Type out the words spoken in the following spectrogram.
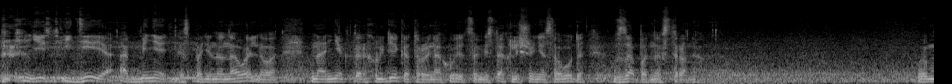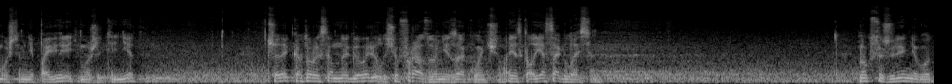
есть идея обменять господина Навального на некоторых людей, которые находятся в местах лишения свободы в западных странах. Вы можете мне поверить, можете нет. Человек, который со мной говорил, еще фразу не закончил. Я сказал, я согласен. Но, к сожалению, вот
